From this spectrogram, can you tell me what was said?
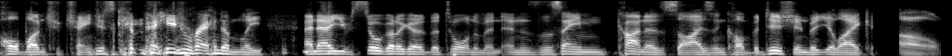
whole bunch of changes get made randomly, and now you've still got to go to the tournament, and it's the same kind of size and competition, but you're like, oh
